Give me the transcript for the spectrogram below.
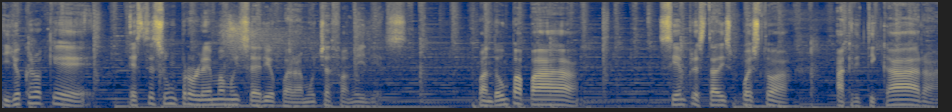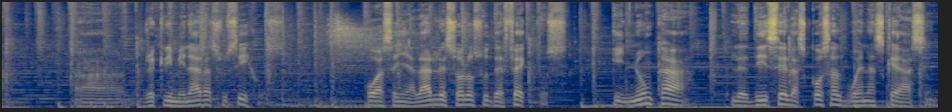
Y yo creo que este es un problema muy serio para muchas familias. Cuando un papá siempre está dispuesto a, criticar, a, a recriminar a sus hijos o a señalarles solo sus defectos y nunca les dice las cosas buenas que hacen,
